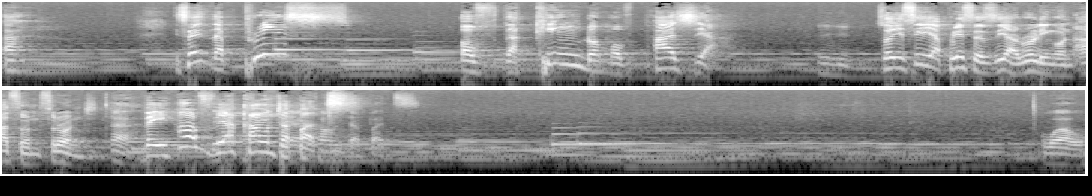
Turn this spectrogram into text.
Ah. He said, The prince of the kingdom of Persia. So you see your princes here ruling on earth on thrones. Ah. They have their Their counterparts. counterparts. Wow.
